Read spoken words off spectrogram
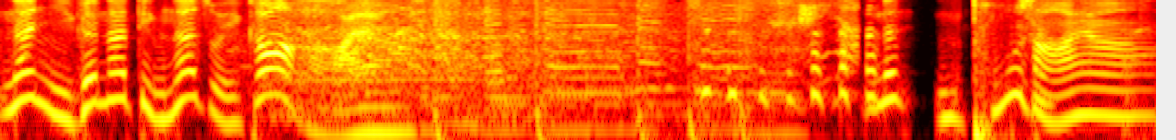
那你跟他顶他嘴干啥呀？那你图啥呀？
